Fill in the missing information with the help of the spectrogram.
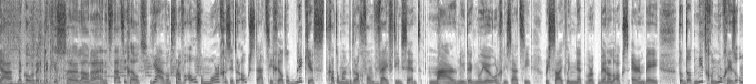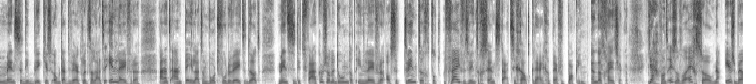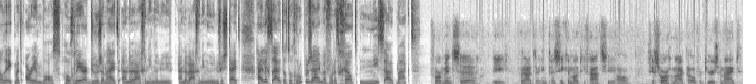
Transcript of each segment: Ja, daar komen we bij de blikjes, uh, Laura, en het statiegeld. Ja, want vanaf overmorgen zit er ook statiegeld op blikjes. Het gaat om een bedrag van 15 cent. Maar nu denkt milieuorganisatie Recycling Network Benelux, RNB, dat dat niet genoeg is om mensen die blikjes ook daadwerkelijk te laten inleveren. Aan het ANP laat een woordvoerder weten dat mensen dit vaker zullen doen, dat inleveren, als ze 20 tot 25 cent statiegeld krijgen per verpakking. En dat ga je checken? Ja, want is dat wel echt zo? Nou, eerst belde ik met Arjen Wals, hoogleraar duurzaamheid aan de, Wageningen, aan de Wageningen Universiteit. Hij legt uit dat er groepen zijn waarvoor het geld niets uitmaakt. Voor mensen die vanuit een intrinsieke motivatie al zich zorgen maken over duurzaamheid,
